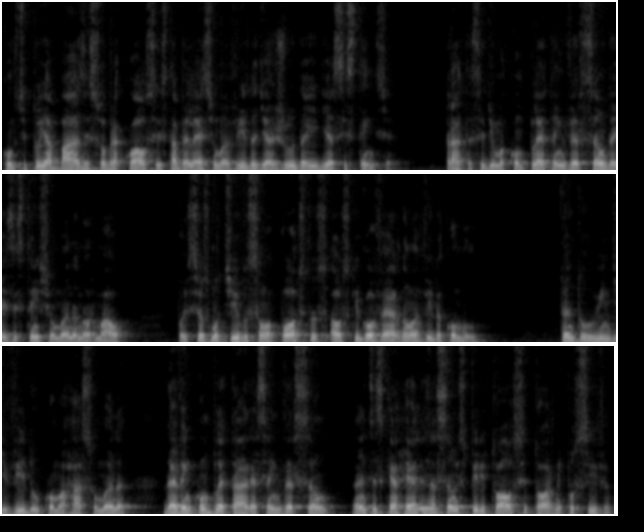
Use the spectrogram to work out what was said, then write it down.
constitui a base sobre a qual se estabelece uma vida de ajuda e de assistência. Trata-se de uma completa inversão da existência humana normal, pois seus motivos são opostos aos que governam a vida comum. Tanto o indivíduo como a raça humana devem completar essa inversão antes que a realização espiritual se torne possível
